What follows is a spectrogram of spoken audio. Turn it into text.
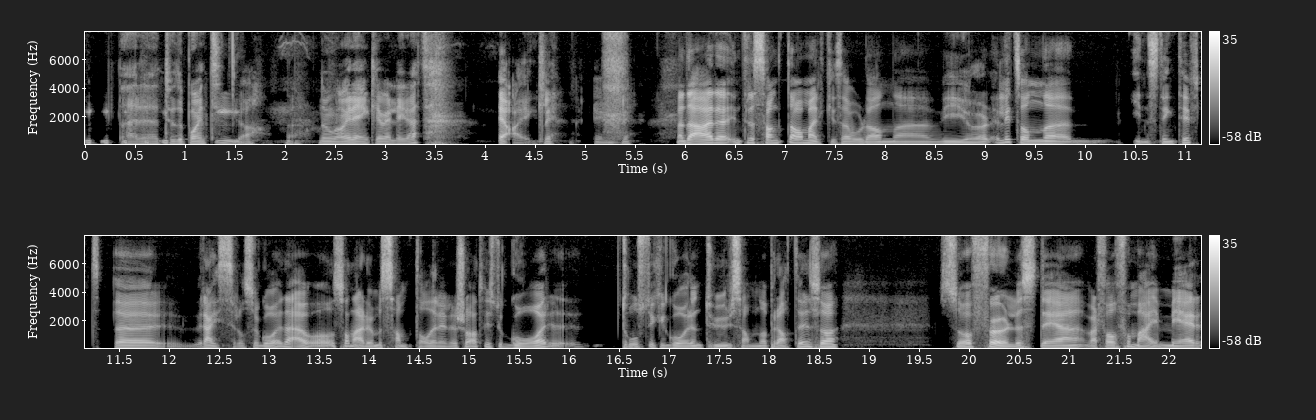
Det er uh, to the point. Mm. Ja. Noen ganger egentlig veldig greit. Ja, egentlig. egentlig. Men det er uh, interessant da å merke seg hvordan uh, vi gjør det. Litt sånn instinktivt reiser oss og går. Det er jo, sånn er det jo med samtaler ellers òg. At hvis du går, to stykker går en tur sammen og prater, så, så føles det, i hvert fall for meg, mer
